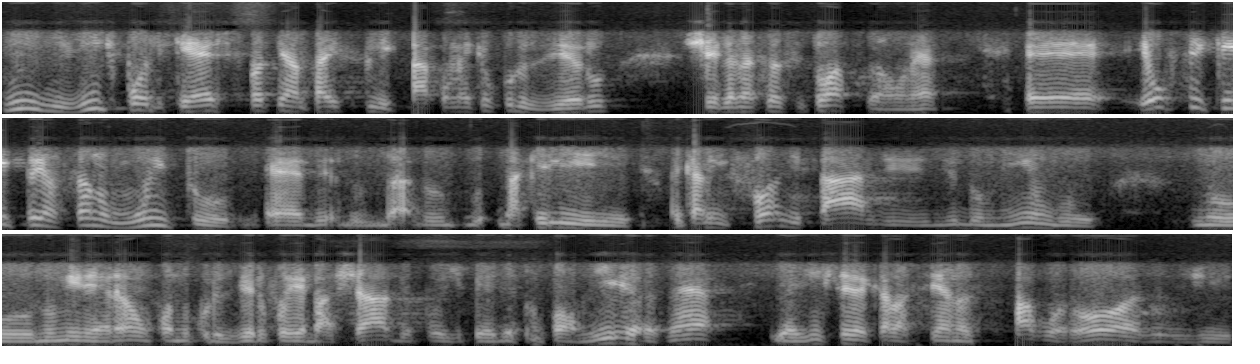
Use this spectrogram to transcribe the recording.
15, 20 podcasts para tentar explicar como é que o Cruzeiro chega nessa situação, né? É, eu fiquei pensando muito é, do, do, daquele, daquela infame tarde de domingo no, no, Mineirão, quando o Cruzeiro foi rebaixado, depois de perder para o Palmeiras, né? E a gente teve aquelas cenas pavorosas de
